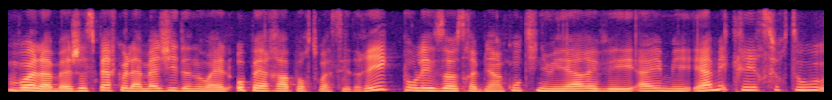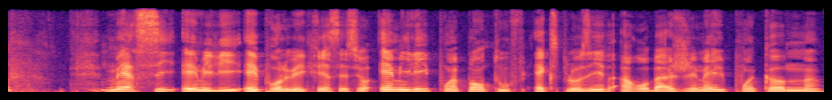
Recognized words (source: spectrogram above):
Voilà, bah, j'espère que la magie de Noël opérera pour toi, Cédric. Pour les autres, eh bien, continuez à rêver, à aimer et à m'écrire surtout. Merci, Émilie. Et pour lui écrire, c'est sur emily.pantouflexplosive.gmail.com.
